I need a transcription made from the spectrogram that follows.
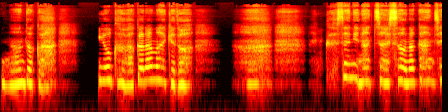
なんだかよくわからないけど、癖になっちゃいそうな感じ。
